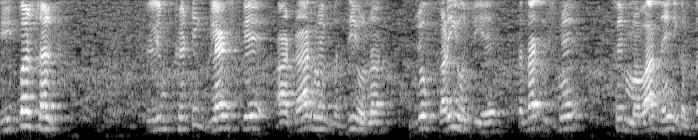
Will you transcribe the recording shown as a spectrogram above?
हीपर सल्फ। लिम्फेटिक ग्लैंड्स के आकार में वृद्धि होना जो कड़ी होती है, तथा इसमें से मवाद नहीं निकलता।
